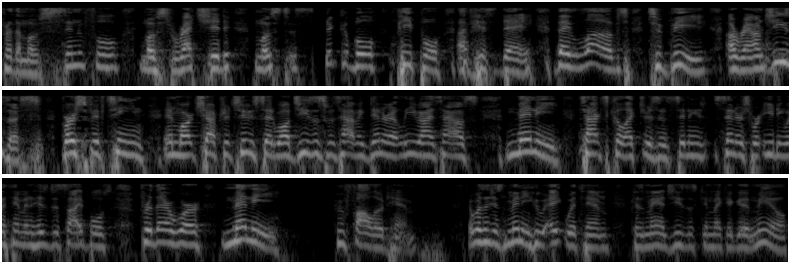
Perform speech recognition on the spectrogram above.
for the most sinful, most wretched, most despicable people of his day. They loved to be around Jesus. Verse 15 in Mark chapter 2 said, While Jesus was having dinner at Levi's house, many tax collectors and sinners were eating with him and his disciples, for there were many who followed him. There wasn't just many who ate with him, because man, Jesus can make a good meal.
